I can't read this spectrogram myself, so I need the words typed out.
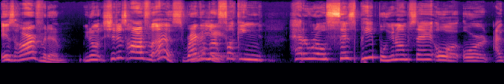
it's hard for them. You know, shit is hard for us regular Right. fucking hetero cis people. You know what I'm saying? Or or I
